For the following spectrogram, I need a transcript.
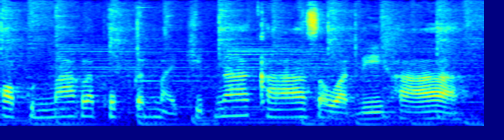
ขอบคุณมากและพบกันใหม่คลิปหน้าค่ะ สวัสดีค่ะ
